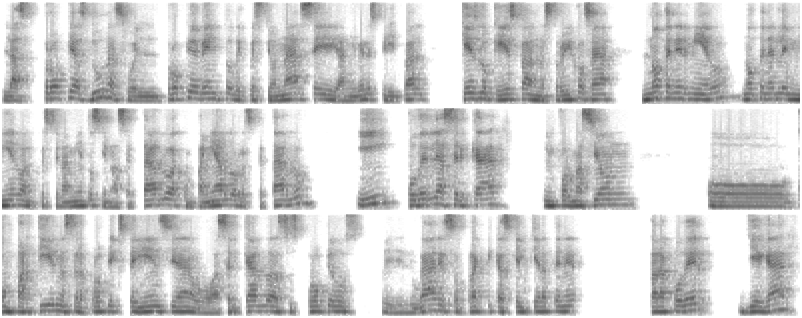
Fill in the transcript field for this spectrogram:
las propias dudas o el propio evento de cuestionarse a nivel espiritual qué es lo que es para nuestro hijo, o sea, no tener miedo, no tenerle miedo al cuestionamiento, sino aceptarlo, acompañarlo, respetarlo y poderle acercar información o compartir nuestra propia experiencia o acercarlo a sus propios eh, lugares o prácticas que él quiera tener para poder llegar,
